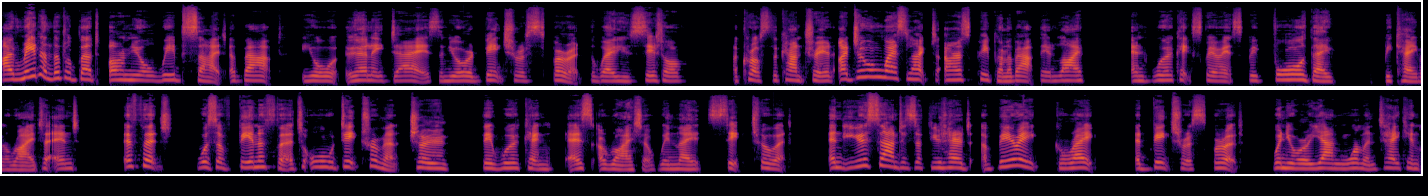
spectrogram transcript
I read a little bit on your website about your early days and your adventurous spirit, the way you set off across the country. And I do always like to ask people about their life and work experience before they became a writer and if it was of benefit or detriment to their working as a writer when they set to it. And you sound as if you had a very great adventurous spirit when you were a young woman taking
